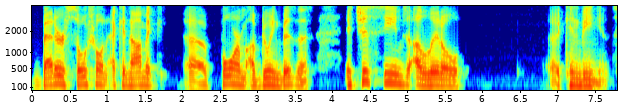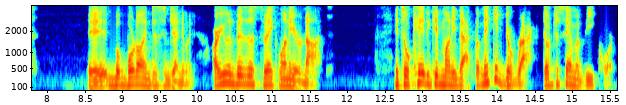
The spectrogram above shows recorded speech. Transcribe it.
better social and economic uh, form of doing business, it just seems a little uh, convenient, it, eh, borderline disingenuous. Are you in business to make money or not? It's okay to give money back, but make it direct. Don't just say I'm a B Corp.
